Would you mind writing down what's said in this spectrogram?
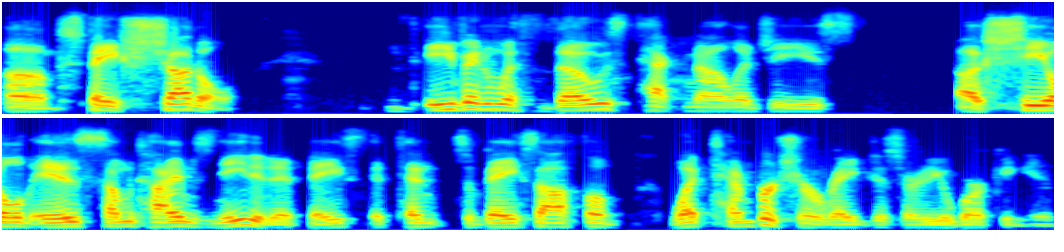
um, space shuttle. Even with those technologies, a shield is sometimes needed. It base it tends to base off of what temperature ranges are you working in.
